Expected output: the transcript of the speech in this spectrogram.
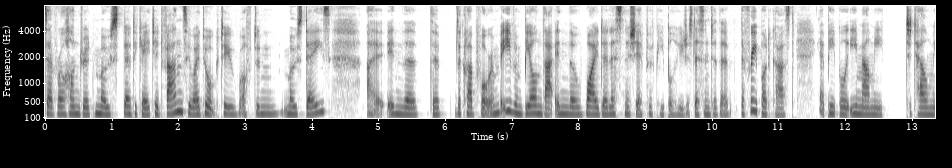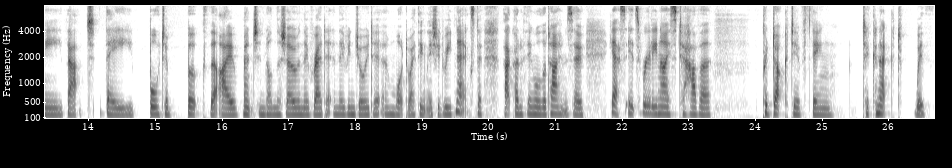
several hundred most dedicated fans who I talk to often most days uh, in the, the the club forum. But even beyond that, in the wider listenership of people who just listen to the the free podcast, yeah, people email me to tell me that they bought a book that I mentioned on the show and they've read it and they've enjoyed it and what do I think they should read next? That kind of thing all the time. So, yes, it's really nice to have a productive thing to connect with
